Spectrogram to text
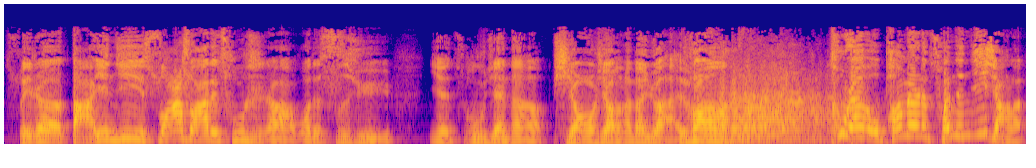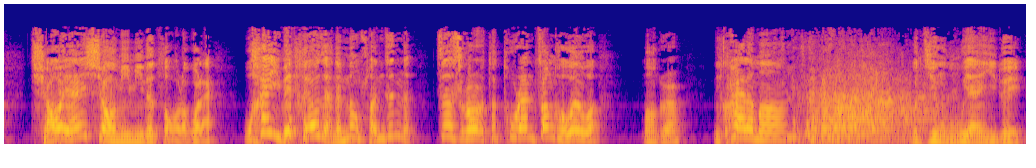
随着打印机刷刷的出纸啊，我的思绪也逐渐的飘向了那远方啊。突然，我旁边的传真机响了，乔岩笑眯眯的走了过来，我还以为他要在那弄传真呢。这时候，他突然张口问我：“猫哥，你快乐吗？” 我竟无言以对。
